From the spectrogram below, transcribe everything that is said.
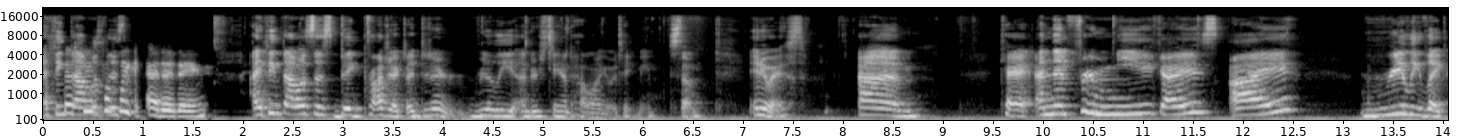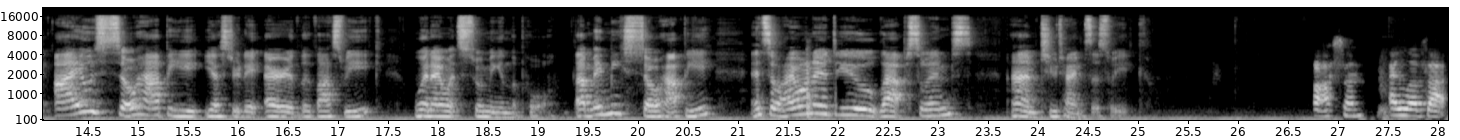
I think that was this, like editing. I think that was this big project. I didn't really understand how long it would take me. So, anyways, um, okay. And then for me, guys, I really like. I was so happy yesterday or the last week when I went swimming in the pool. That made me so happy. And so I want to do lap swims um, two times this week. Awesome. I love that.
